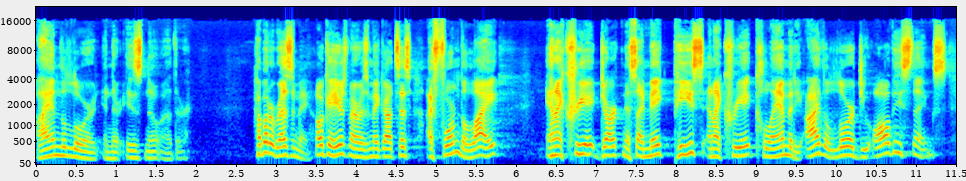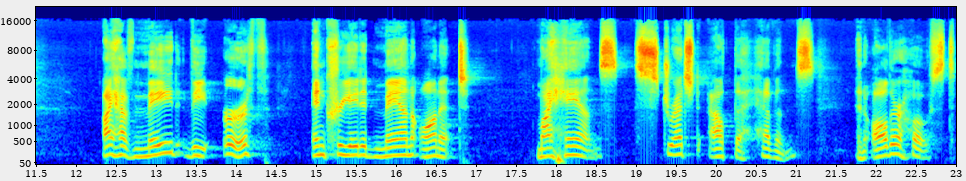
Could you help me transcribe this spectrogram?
I am the Lord, and there is no other. How about a resume? Okay, here's my resume. God says, I formed the light and I create darkness. I make peace and I create calamity. I, the Lord, do all these things. I have made the earth and created man on it. My hands stretched out the heavens, and all their host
